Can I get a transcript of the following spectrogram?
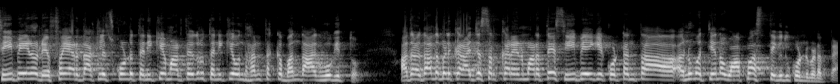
ಸಿಬಿಐನವರು ಎಫ್ ಐ ಆರ್ ದಾಖಲಿಸಿಕೊಂಡು ತನಿಖೆ ಮಾಡ್ತಾ ಇದ್ರು, ತನಿಖೆ ಒಂದು ಹಂತಕ್ಕೆ ಬಂದ್ ಆಗಿ ಹೋಗಿತ್ತು. ಅದರ ಅದಾದ ಬಳಿಕ ರಾಜ್ಯ ಸರ್ಕಾರ ಏನ್ ಮಾಡುತ್ತೆ, ಸಿಬಿಐಗೆ ಕೊಟ್ಟಂತ ಅನುಮತಿಯನ್ನು ವಾಪಸ್ ತೆಗೆದುಕೊಂಡು ಬಿಡುತ್ತೆ.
